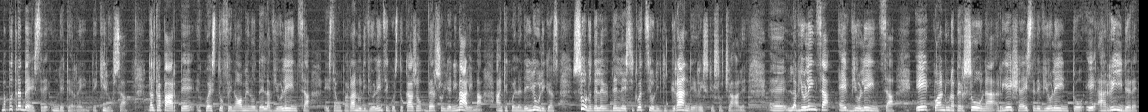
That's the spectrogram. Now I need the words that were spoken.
ma potrebbe essere un deterrente, chi lo sa. D'altra parte, eh, questo fenomeno della violenza, e stiamo parlando di violenza in questo caso verso gli animali, ma anche quella degli hooligans, sono delle, delle situazioni di grande rischio sociale. Eh, la violenza è violenza violenza e quando una persona riesce a essere violento e a ridere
